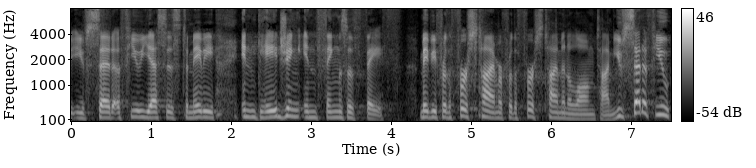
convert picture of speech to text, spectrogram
You've said a few yeses to maybe engaging in things of faith, maybe for the first time or for the first time in a long time. You've said a few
